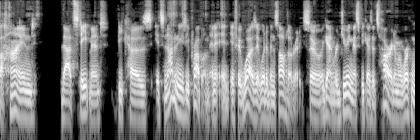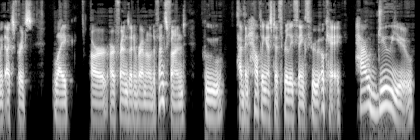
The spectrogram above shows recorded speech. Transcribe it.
behind that statement because it's not an easy problem. And, it, if it was, it would have been solved already. So again, we're doing this because it's hard and we're working with experts like our, our friends at Environmental Defense Fund who have been helping us to really think through, okay, how do you,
